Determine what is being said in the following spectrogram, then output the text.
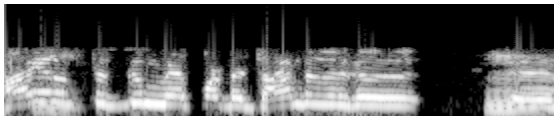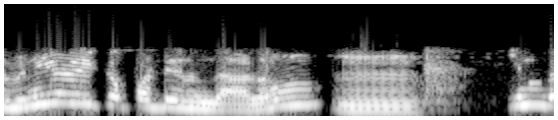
ஆயிரத்துக்கும் மேற்பட்ட சான்றிதழ்கள் விநியோகிக்கப்பட்டிருந்தாலும் இந்த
